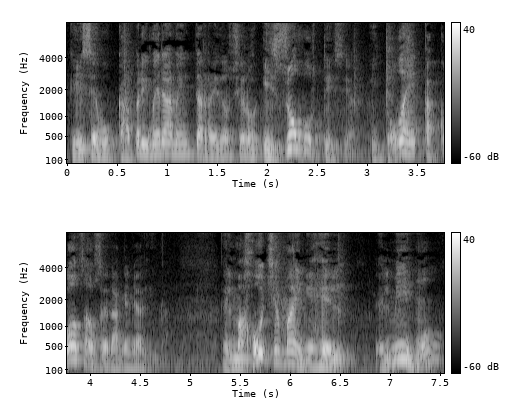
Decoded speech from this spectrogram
que dice buscar primeramente el reino de los cielos y su justicia y todas estas cosas os serán añadidas. El Mahuchamain es él, él mismo,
